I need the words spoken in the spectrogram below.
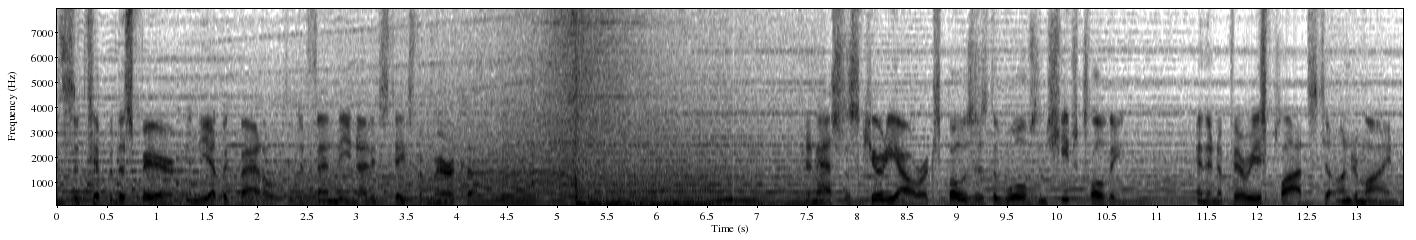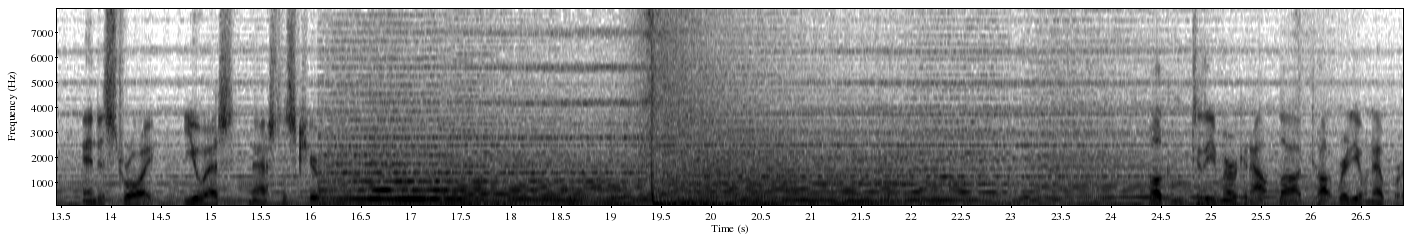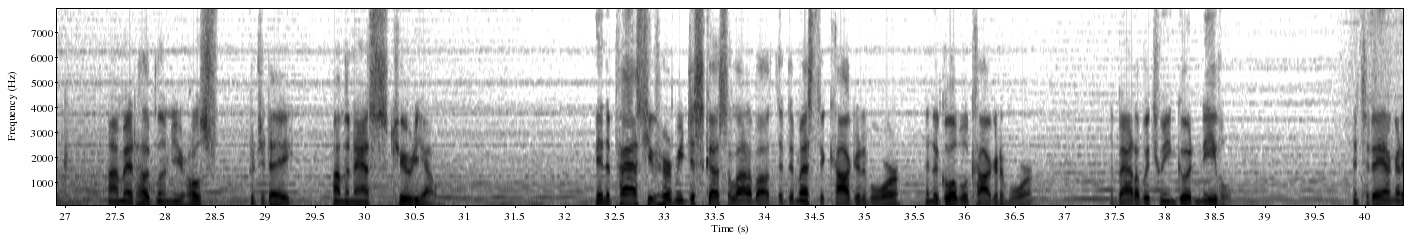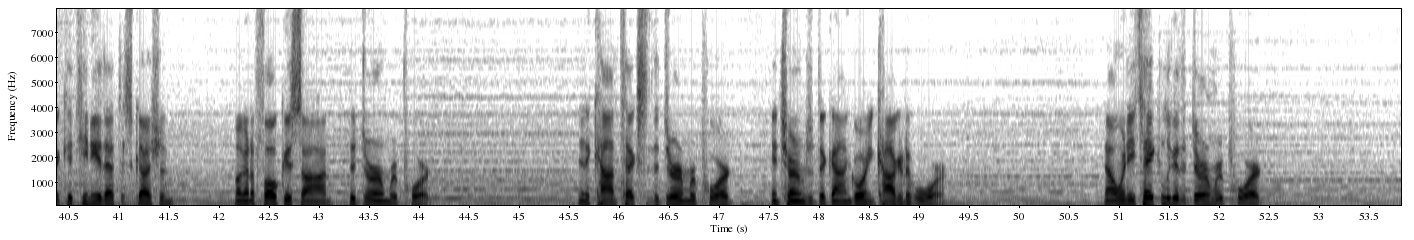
It's the tip of the spear in the epic battle to defend the United States of America. The National Security Hour exposes the wolves in sheep's clothing and their nefarious plots to undermine and destroy U.S. national security. Welcome to the America Out Loud Talk Radio Network. I'm Ed Haugland, your host for today on the National Security Hour. In the past, you've heard me discuss a lot about the domestic cognitive war and the global cognitive war, the battle between good and evil. And today I'm going to continue that discussion. I'm going to focus on the Durham Report. In the context of the Durham Report, in terms of the ongoing cognitive war. Now, when you take a look at the Durham Report,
